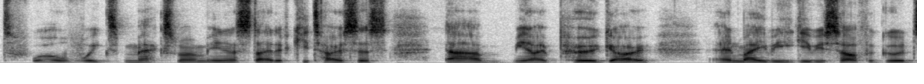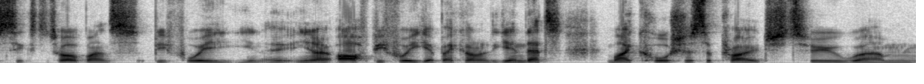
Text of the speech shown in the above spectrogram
twelve weeks maximum in a state of ketosis, um, you know per go, and maybe give yourself a good six to twelve months before you you know you know off before you get back on it again. That's my cautious approach to um,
